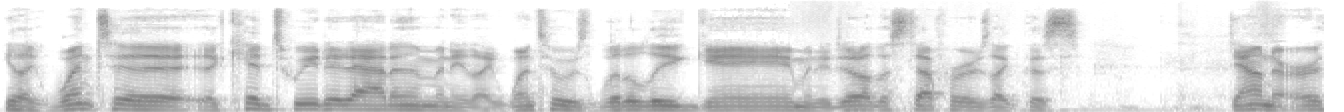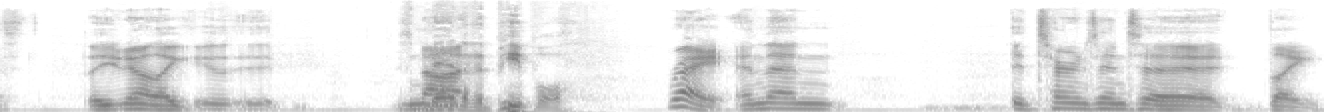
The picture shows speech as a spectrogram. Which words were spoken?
he like went to a kid tweeted at him and he like went to his little league game and he did all this stuff where he was like this down to earth, you know, like uh, he's not man of the people. right. And then it turns into like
